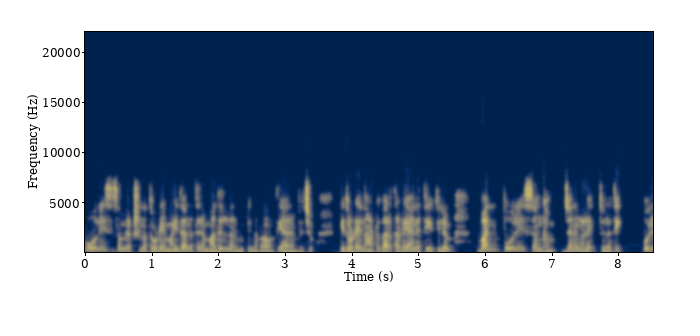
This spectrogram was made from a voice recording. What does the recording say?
പോലീസ് സംരക്ഷണത്തോടെ മൈതാനത്തിന് മതിൽ നിർമ്മിക്കുന്ന പ്രവൃത്തി ആരംഭിച്ചു. ഇതോടെ നാട്ടുകാർ തടയാനെത്തിയെങ്കിലും വൻ പോലീസ് സംഘം ജനങ്ങളെ തുരത്തി. ഒരു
